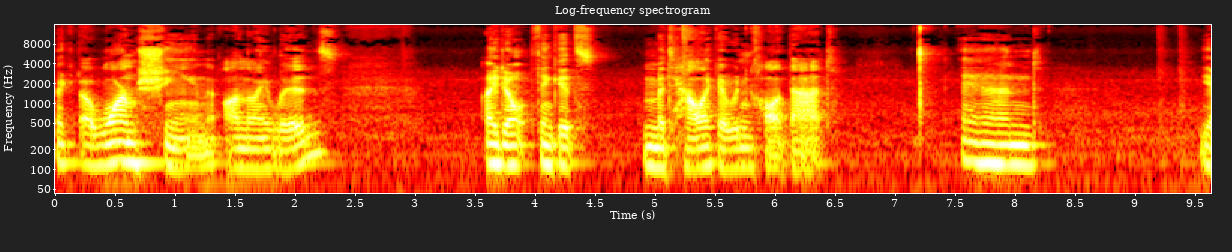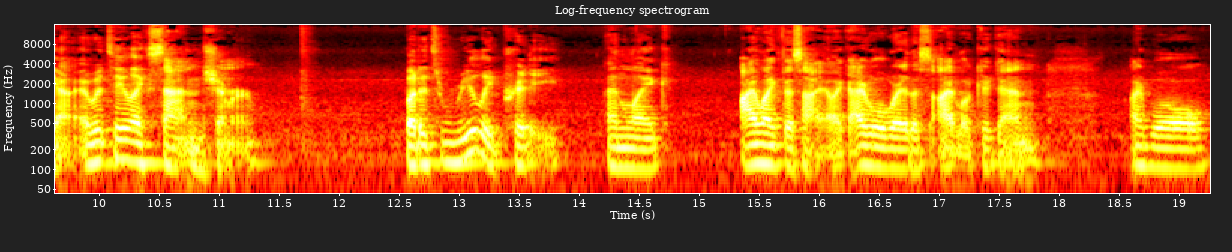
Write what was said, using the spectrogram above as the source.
like a warm sheen on my lids. I don't think it's metallic, I wouldn't call it that. And yeah, I would say like satin shimmer. But it's really pretty. And like, I like this eye. Like I will wear this eye look again. I will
